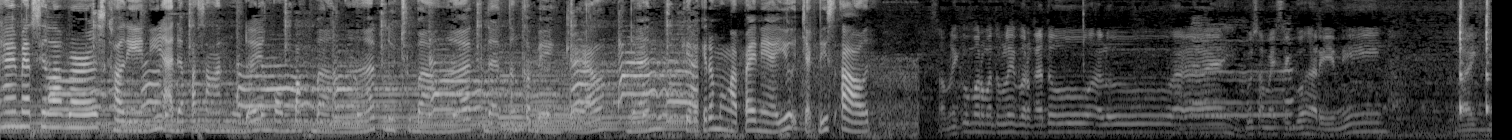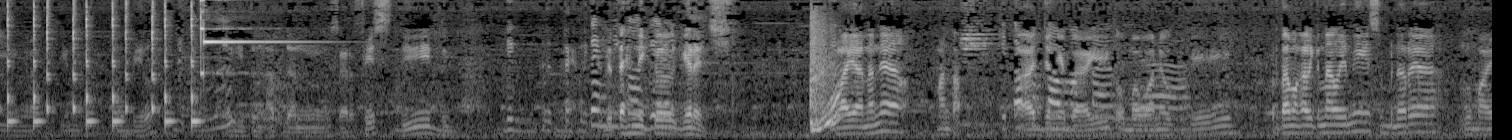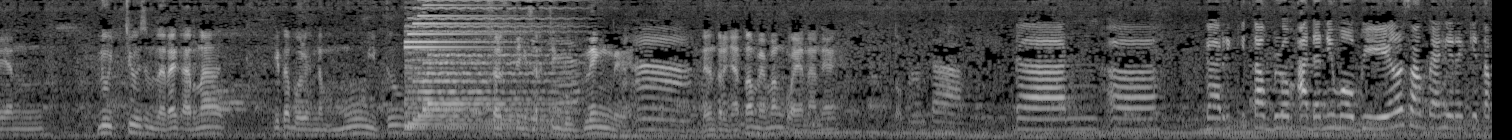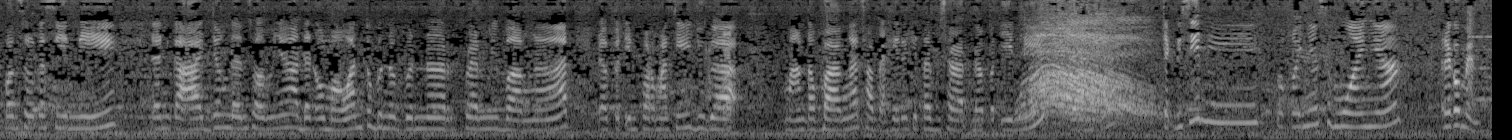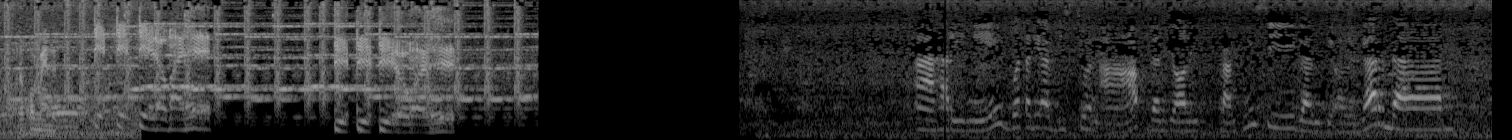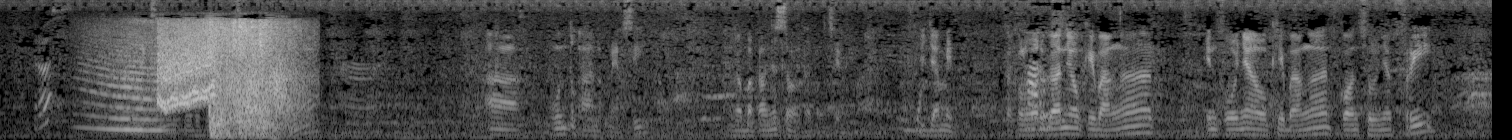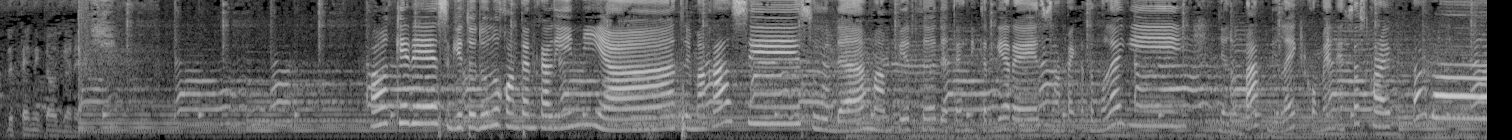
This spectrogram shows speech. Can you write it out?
hai Mercy Lovers, kali ini ada pasangan muda yang kompak banget, lucu banget, datang ke bengkel dan kira-kira mau ngapain ya? Yuk check this out. Assalamualaikum warahmatullahi wabarakatuh. Halo, hai. Gue sama istri gue hari ini lagi ngerapiin mobil, lagi tune up dan servis di The, The Technical Garage. Pelayanannya mantap, ajangnya baik, kemauannya oke. Pertama kali kenal ini sebenarnya lumayan lucu sebenarnya karena kita boleh nemu itu searching searching googling deh Ah, dan ternyata memang pelayanannya top. mantap. Dan eh, dari kita belum ada nih mobil sampai akhirnya kita konsul ke sini dan Kak Ajeng dan suaminya dan Om Awan tuh bener-bener friendly banget. Dapat informasinya juga mantap banget sampai akhirnya kita bisa dapat ini. Dan akhirnya cek di sini. Pokoknya semuanya rekomend. recommended Nah hari ini gue tadi habis tune up, ganti oli transmisi, ganti oli gardan. Terus? Ah, untuk anak Mercy nggak bakal nyesel datang sini dijamin. Kekeluarganya oke banget infonya oke banget konsulnya free the technical garage Oke deh, segitu dulu konten kali ini ya. Terima kasih sudah mampir ke The Technical Garage. Sampai ketemu lagi. Jangan lupa di like, comment, and subscribe. Bye bye.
